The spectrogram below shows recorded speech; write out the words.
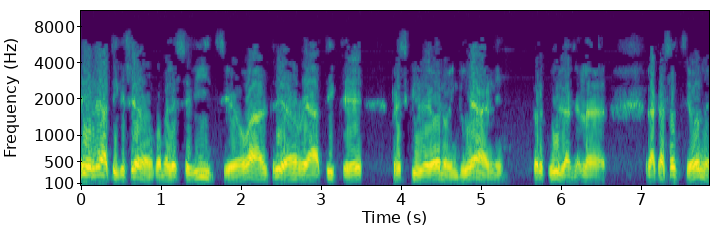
e i reati che c'erano come le sevizie o altri erano reati che prescrivevano in due anni, per cui la, la, la Cassazione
